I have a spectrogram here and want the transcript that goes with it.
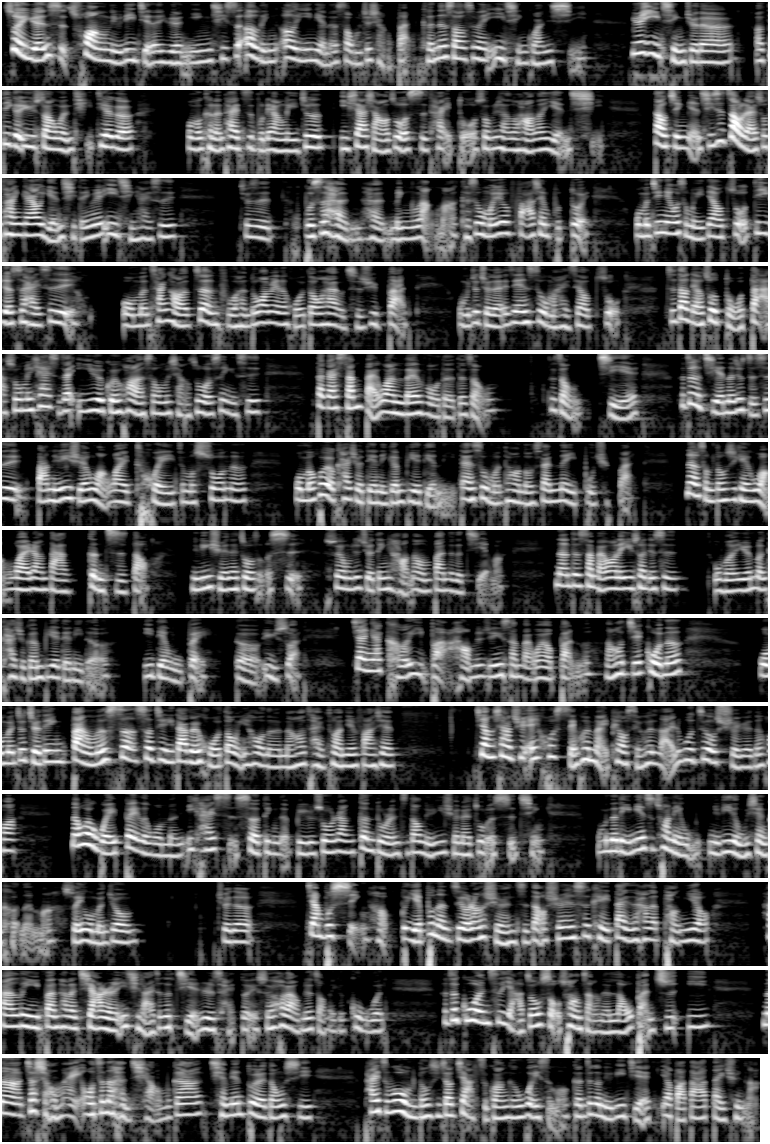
最原始创女力节的原因，其实二零二一年的时候我们就想办，可那时候是因为疫情关系，因为疫情觉得呃第一个预算问题，第二个我们可能太自不量力，就是一下想要做的事太多，所以我们想说好那延期到今年。其实照理来说，它应该要延期的，因为疫情还是就是不是很很明朗嘛。可是我们又发现不对，我们今年为什么一定要做？第一个是还是我们参考了政府很多外面的活动，还有持续办，我们就觉得这件事我们还是要做。知道你要做多大，所以我们一开始在一月规划的时候，我们想做的事情是大概三百万 level 的这种这种节。那这个节呢，就只是把女力学院往外推。怎么说呢？我们会有开学典礼跟毕业典礼，但是我们通常都是在内部去办。那有什么东西可以往外让大家更知道女力学院在做什么事？所以我们就决定好，那我们办这个节嘛。那这三百万的预算就是我们原本开学跟毕业典礼的一点五倍的预算。这样应该可以吧？好，我们就决定三百万要办了。然后结果呢，我们就决定办，我们设设计一大堆活动以后呢，然后才突然间发现，这样下去，哎，或谁会买票，谁会来？如果只有学员的话，那会违背了我们一开始设定的，比如说让更多人知道女力学来做的事情。我们的理念是串联女力的无限可能嘛，所以我们就觉得这样不行，好，不也不能只有让学员知道，学员是可以带着他的朋友。他的另一半、他的家人一起来这个节日才对，所以后来我们就找了一个顾问。那这顾问是亚洲首创长的老板之一，那叫小麦哦，真的很强。我们跟他前面对的东西，他一直问我们东西叫价值观跟为什么，跟这个女力节要把大家带去哪。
